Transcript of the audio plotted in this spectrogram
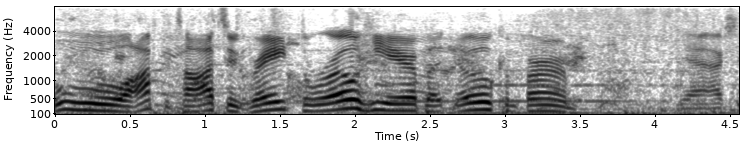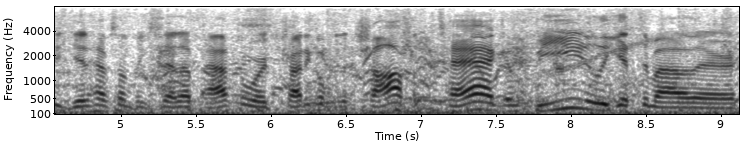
Ooh, off the Tatsu. Great throw here, but no confirm. Yeah, actually did have something set up afterwards. Tried to go for the chop, but the tag immediately gets him out of there.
